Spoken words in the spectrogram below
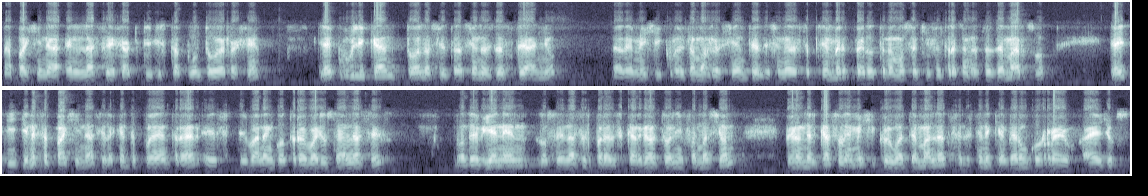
la página enlaceactivista.org y ahí publican todas las filtraciones de este año. La de México es la más reciente, el 19 de septiembre, pero tenemos aquí filtraciones desde marzo. Y, ahí, y en esa página, si la gente puede entrar, este, van a encontrar varios enlaces donde vienen los enlaces para descargar toda la información, pero en el caso de México y Guatemala se les tiene que enviar un correo a ellos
